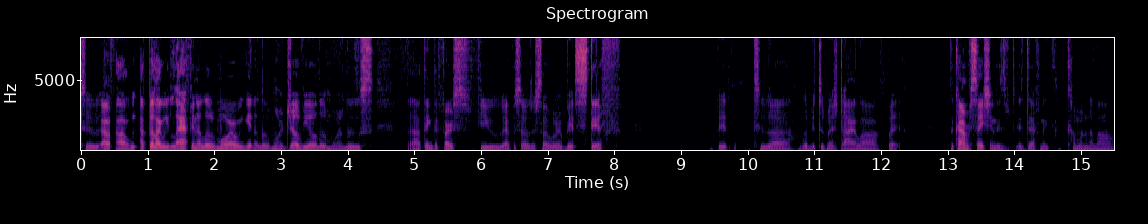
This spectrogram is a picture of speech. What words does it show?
to. Uh, uh, we, I feel like we're laughing a little more. We're getting a little more jovial, a little more loose. I think the first few episodes or so were a bit stiff, a bit too, uh, a little bit too much dialogue, but the conversation is is definitely coming along.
